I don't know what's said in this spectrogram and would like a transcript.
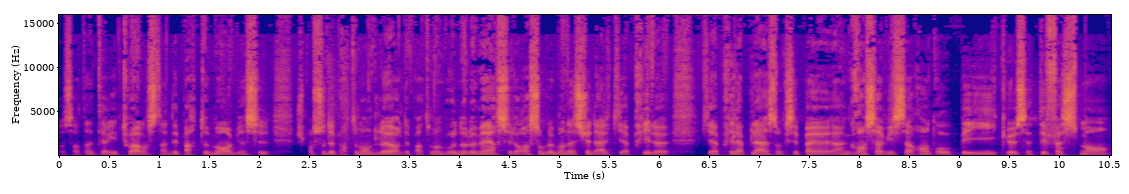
dans certains territoires, dans certains départements. Eh bien, je pense au département de l'Eure, le département de Bruno Le Maire, c'est le Rassemblement national qui a pris le, qui a pris la place. Donc, c'est pas un grand service à rendre au pays que cet effacement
